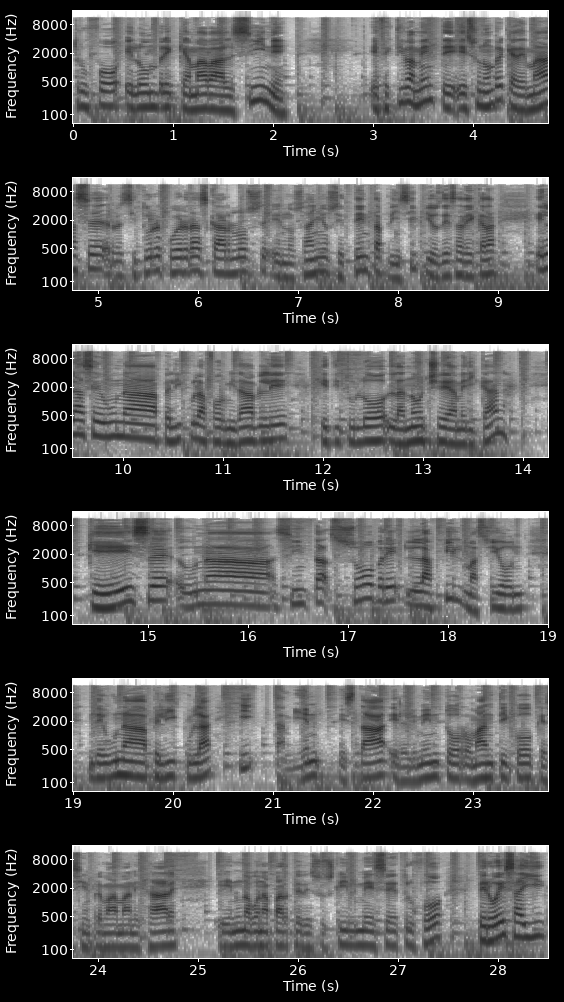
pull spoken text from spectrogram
Truffaut, el hombre que amaba al cine. Efectivamente, es un hombre que además, eh, si tú recuerdas, Carlos, en los años 70, principios de esa década, él hace una película formidable que tituló La Noche Americana que es eh, una cinta sobre la filmación de una película y también está el elemento romántico que siempre va a manejar en una buena parte de sus filmes eh, Truffaut, pero es ahí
